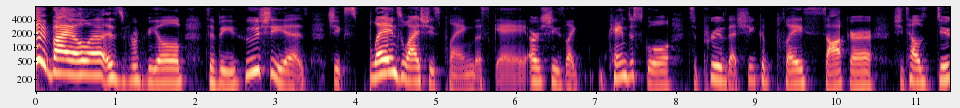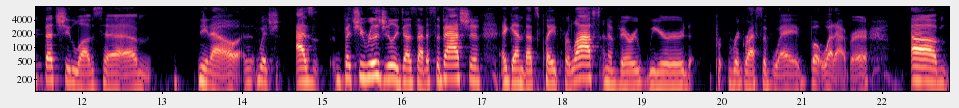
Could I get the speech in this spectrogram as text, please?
viola is revealed to be who she is she explains why she's playing this game or she's like came to school to prove that she could play soccer she tells duke that she loves him you know which as but she really does that as sebastian again that's played for laughs in a very weird pr- regressive way but whatever um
